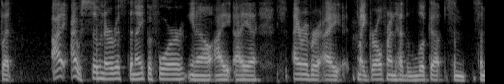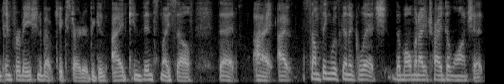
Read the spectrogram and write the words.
but. I, I was so nervous the night before. You know, I I uh, I remember I my girlfriend had to look up some some information about Kickstarter because I had convinced myself that I I something was going to glitch the moment I tried to launch it.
